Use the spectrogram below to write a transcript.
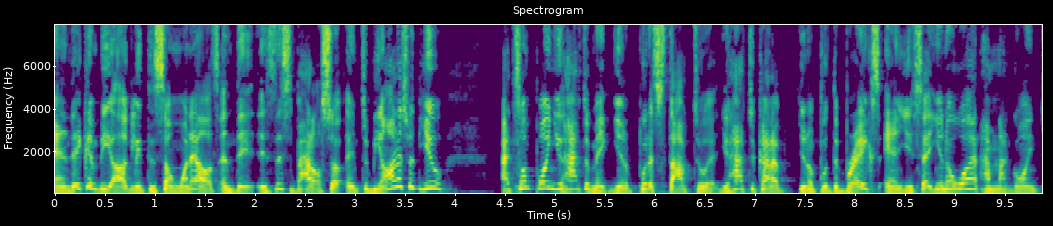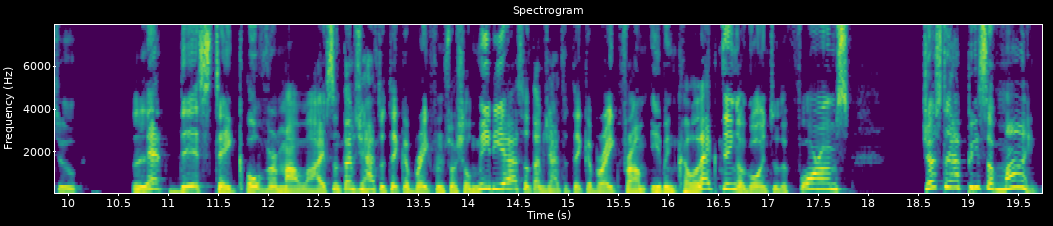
and they can be ugly to someone else. And they, it's this battle. So, to be honest with you, at some point you have to make, you know, put a stop to it. You have to kind of, you know, put the brakes and you say, you know what, I'm not going to let this take over my life. Sometimes you have to take a break from social media. Sometimes you have to take a break from even collecting or going to the forums just to have peace of mind.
